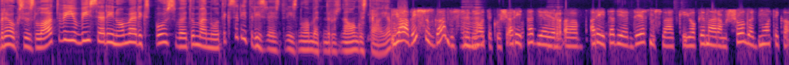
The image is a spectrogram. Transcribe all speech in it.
brauks uz Latviju, visi arī no Amerikas puses, vai tomēr notiks arī 3x3 nometni droši vien augustā. Ja? Jā, visus gadus mm -hmm. ir Mhm. notikuši. Arī tad, ja ir, uh, arī tad, ja ir dziesmu svētki, jo, piemēram, šogad notika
